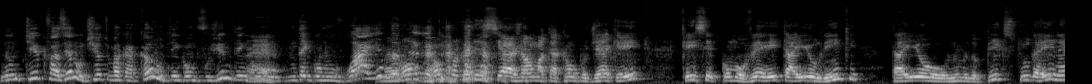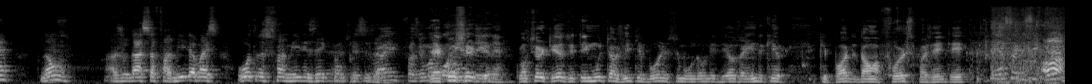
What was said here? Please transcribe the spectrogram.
Não tinha o que fazer, não tinha outro macacão, não tem como fugir, não tem como, É. não tem como voar ainda. Vamos, vamos providenciar já um macacão pro Jack aí. Quem se comover aí, tá aí o link, tá aí o número do Pix, tudo aí, né? Não ajudar essa família, mas outras famílias aí que É, estão a gente precisando. vai fazer uma É, com corrente aí, certeza, né? com certeza. E tem muita gente boa nesse mundão de Deus ainda que, que pode dar uma força pra gente aí. Essa bicicleta... Ó,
